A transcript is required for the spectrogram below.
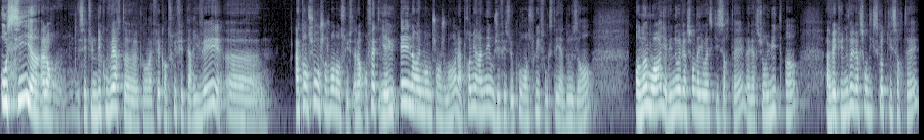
aussi, alors c'est une découverte euh, qu'on a fait quand Swift est arrivé, euh, Attention aux changements dans Swift. Alors en fait, il y a eu énormément de changements. La première année où j'ai fait ce cours en Swift, donc c'était il y a deux ans, en un mois, il y avait une nouvelle version d'iOS qui sortait, la version 8.1, avec une nouvelle version d'Xcode qui sortait.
